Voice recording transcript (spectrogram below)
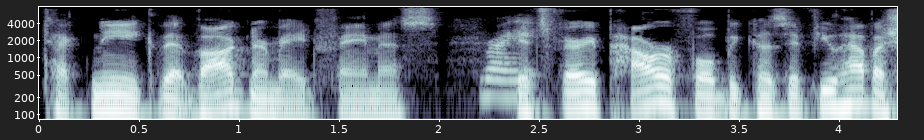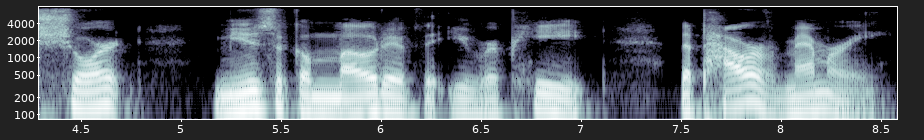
technique that Wagner made famous, right. it's very powerful because if you have a short musical motive that you repeat, the power of memory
